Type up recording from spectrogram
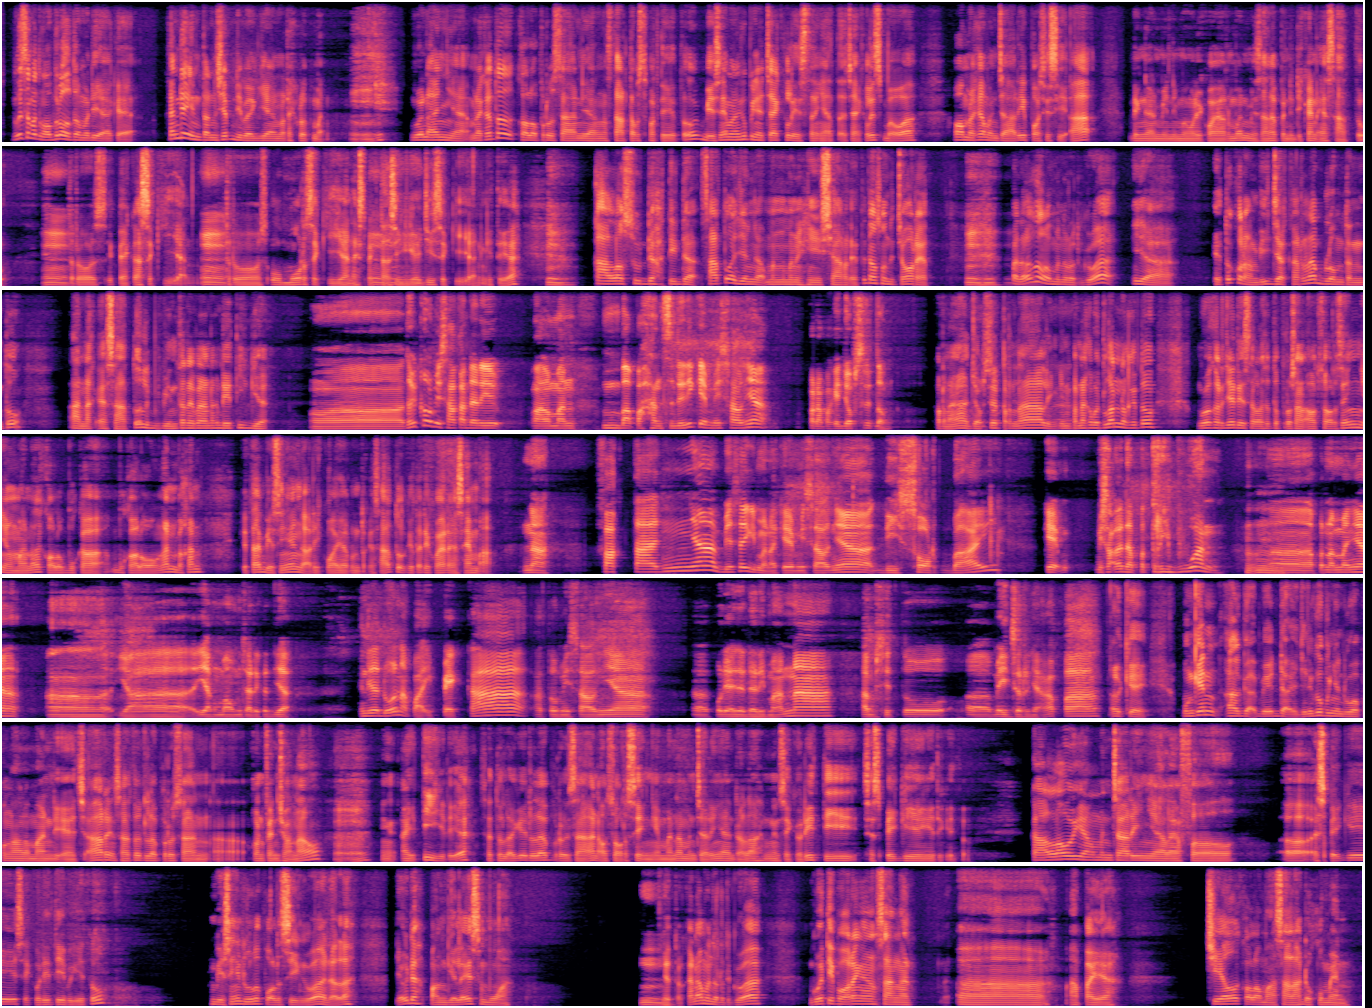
gue sempat ngobrol tuh sama dia kayak kan dia internship di bagian rekrutmen. Mm-mm. Gue nanya, mereka tuh kalau perusahaan yang startup seperti itu, biasanya mereka punya checklist ternyata. Checklist bahwa, oh mereka mencari posisi A dengan minimum requirement misalnya pendidikan S1. Hmm. Terus IPK sekian. Hmm. Terus umur sekian, ekspektasi Hmm. gaji sekian gitu ya. Hmm. Kalau sudah tidak, satu aja nggak memenuhi syarat itu langsung dicoret. Hmm. Padahal kalau menurut gue, ya itu kurang bijak. Karena belum tentu anak S1 lebih pintar daripada anak D3. Oh, tapi kalau misalkan dari pengalaman Bapak Han sendiri kayak misalnya pernah pakai job street dong? Pernah, Jobstreet pernah, LinkedIn pernah. Kebetulan waktu itu gue kerja di salah satu perusahaan outsourcing yang mana kalau buka buka lowongan bahkan kita biasanya nggak require untuk S1, kita require SMA. Nah, faktanya biasanya gimana? Kayak misalnya di sort by, kayak misalnya dapat ribuan, Mm-mm. eh, apa namanya, eh, ya yang mau mencari kerja. Yang dilihat duluan apa? IPK atau misalnya eh, kuliahnya dari mana? Habis itu eh, majornya apa? Oke, mungkin agak beda ya. Jadi gue punya dua pengalaman di HR. Yang satu adalah perusahaan uh, konvensional, yang IT gitu ya. Satu lagi adalah perusahaan outsourcing yang mana mencarinya adalah non security, SPG gitu-gitu. Kalau yang mencarinya level uh, SPG, security begitu, biasanya dulu policy gue adalah ya udah panggil aja semua Hmm. gitu. Karena menurut gue, gue tipe orang yang sangat eh apa ya chill kalau masalah dokumen.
